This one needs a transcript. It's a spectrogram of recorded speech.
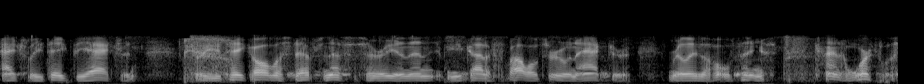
actually take the action. So you take all the steps necessary, and then you got to follow through and act, or really the whole thing is kind of worthless.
